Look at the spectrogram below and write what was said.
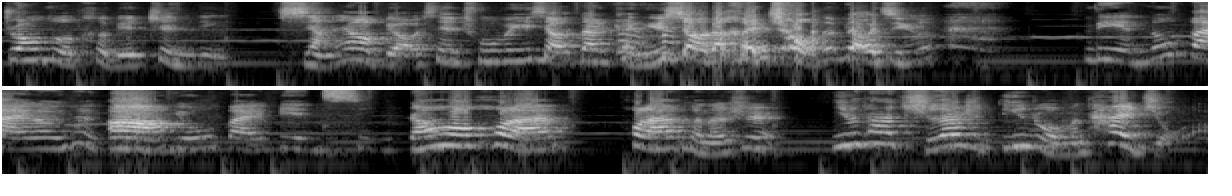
装作特别镇定，想要表现出微笑，但肯定笑得很丑的表情。脸都白了，肯定啊由白变青。然后后来后来可能是因为他实在是盯着我们太久了，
